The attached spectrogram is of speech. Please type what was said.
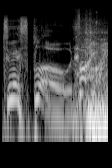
To explode. Fight!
